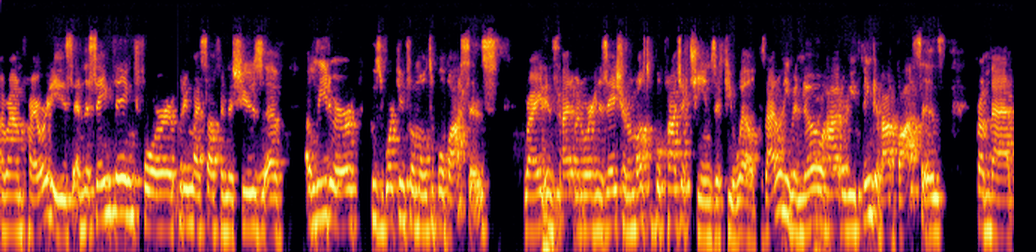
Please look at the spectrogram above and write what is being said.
around priorities? And the same thing for putting myself in the shoes of a leader who's working for multiple bosses. right mm-hmm. inside of an organization or multiple project teams if you will because i don't even know how do we think about bosses from that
